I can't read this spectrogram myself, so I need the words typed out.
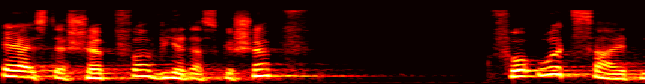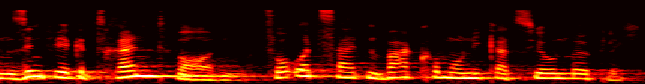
Er ist der Schöpfer, wir das Geschöpf. Vor Urzeiten sind wir getrennt worden. Vor Urzeiten war Kommunikation möglich.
